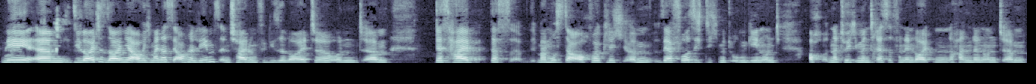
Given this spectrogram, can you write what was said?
Nee, ähm, die Leute sollen ja auch, ich meine, das ist ja auch eine Lebensentscheidung für diese Leute und ähm, deshalb, das, man muss da auch wirklich ähm, sehr vorsichtig mit umgehen und auch natürlich im Interesse von den Leuten handeln und ähm,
